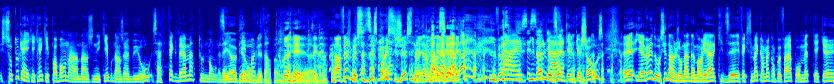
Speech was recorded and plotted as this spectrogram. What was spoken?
surtout quand il y a quelqu'un qui est pas bon dans, dans une équipe ou dans un bureau, ça affecte vraiment tout le monde. D'ailleurs, Pierre, on voulait t'en parler. Euh, exactement. ben, en fait, je me suis dit, c'est pas un sujet, c'est une intervention. Ils veulent, Ouais, c'est ils ça, veulent me dire quelque chose. Euh, Il y avait un dossier dans le Journal de Montréal qui disait effectivement comment qu'on peut faire pour mettre quelqu'un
